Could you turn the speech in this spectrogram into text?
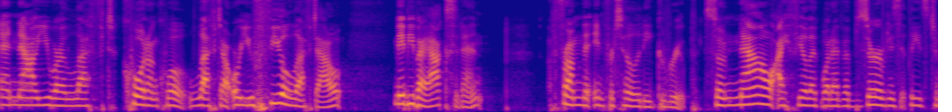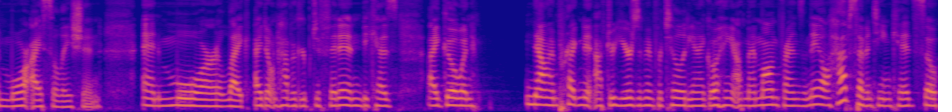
And now you are left, quote unquote, left out, or you feel left out, maybe by accident from the infertility group. So now I feel like what I've observed is it leads to more isolation and more like I don't have a group to fit in because I go and now I'm pregnant after years of infertility and I go hang out with my mom friends and they all have 17 kids. So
